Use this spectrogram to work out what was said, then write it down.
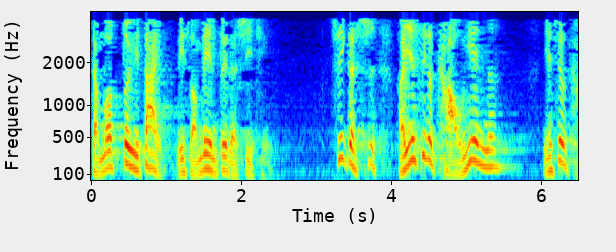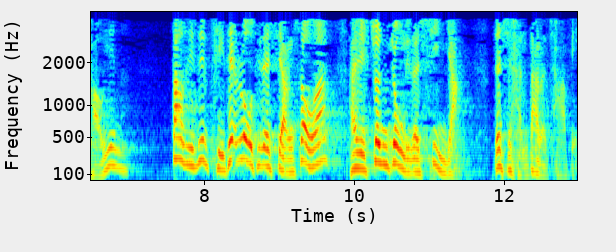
怎么对待你所面对的事情，这个是好像是个考验呢，也是个考验呢。到底是体贴肉体的享受啊，还是尊重你的信仰？这是很大的差别。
